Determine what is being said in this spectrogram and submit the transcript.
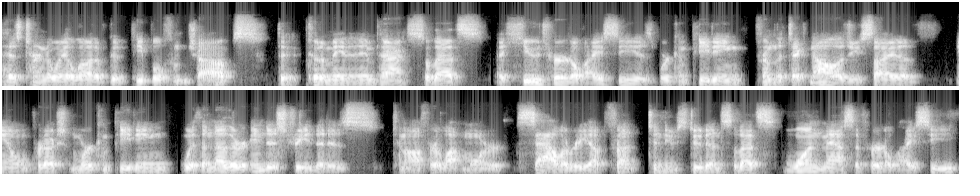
has turned away a lot of good people from jobs that could have made an impact. So that's a huge hurdle I see is we're competing from the technology side of animal production. We're competing with another industry that is can offer a lot more salary up front to new students. So that's one massive hurdle I see.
